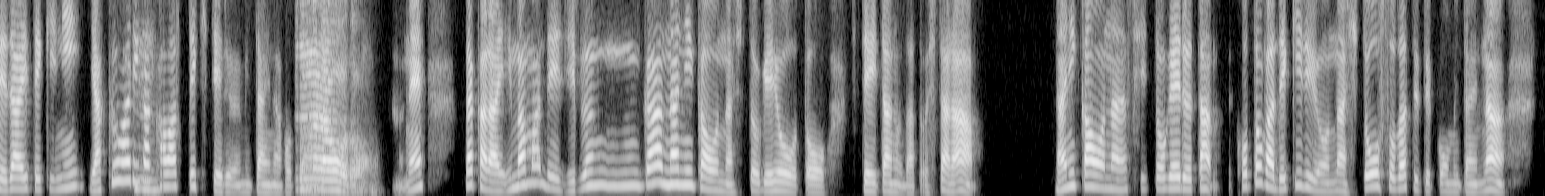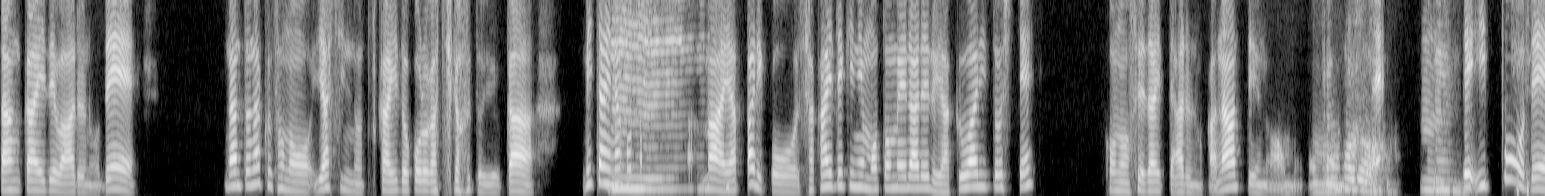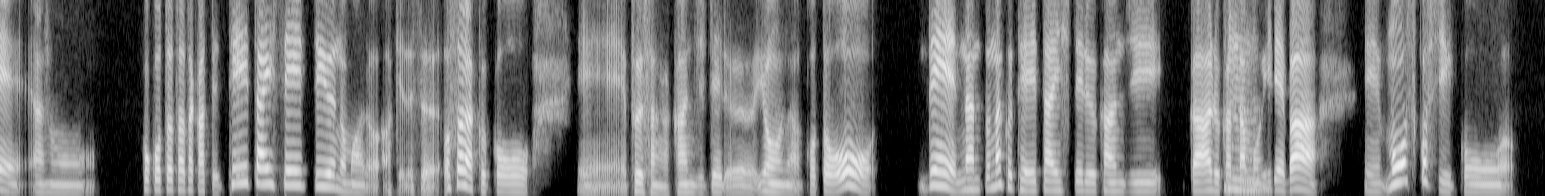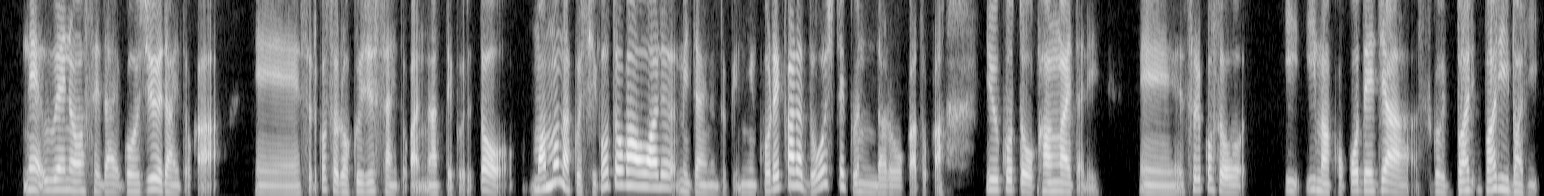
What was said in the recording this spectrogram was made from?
世代的に役割が変わってきてるみたいなことなんですなるほど。よね。だから今まで自分が何かを成し遂げようとしていたのだとしたら、何かを成し遂げるたことができるような人を育てていこうみたいな段階ではあるので、なんとなくその野心の使いどころが違うというか、みたいなことうんまあ、やっぱりこう、社会的に求められる役割として、この世代ってあるのかなっていうのは思思うんですね。ううんうんで、一方で、あの、ここと戦って停滞性っていうのもあるわけです。おそらくこう、えー、プーさんが感じてるようなことを、で、なんとなく停滞してる感じがある方もいれば、えーもう少しこう、ね、上の世代、50代とか、えーそれこそ60歳とかになってくると、間もなく仕事が終わるみたいな時に、これからどうしていくんだろうかとか、いうことを考えたり、えーそれこそ、い、今ここでじゃあ、すごいバリバリバリ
